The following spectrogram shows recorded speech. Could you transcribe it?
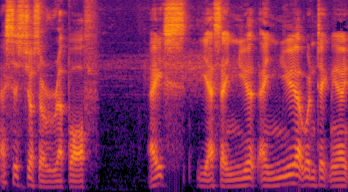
This is just a rip off. Ice. Yes, I knew it. I knew it wouldn't take me out.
